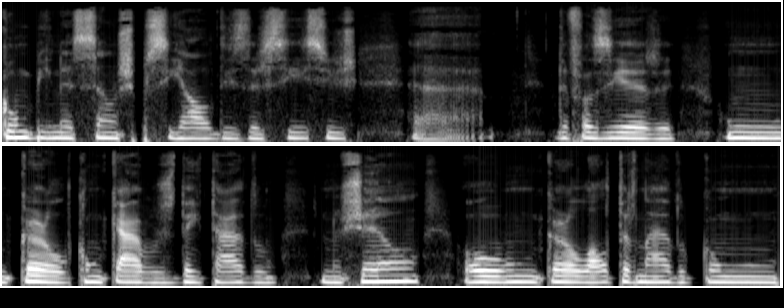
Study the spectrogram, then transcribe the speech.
combinação especial de exercícios. Uh, de fazer um curl com cabos deitado no chão ou um curl alternado com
